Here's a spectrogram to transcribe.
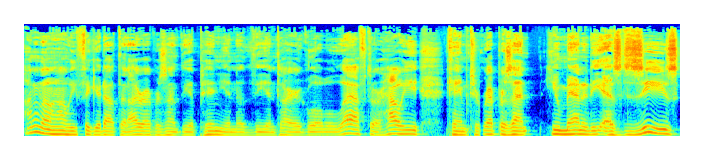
I don't know how he figured out that I represent the opinion of the entire global left or how he came to represent humanity as disease,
